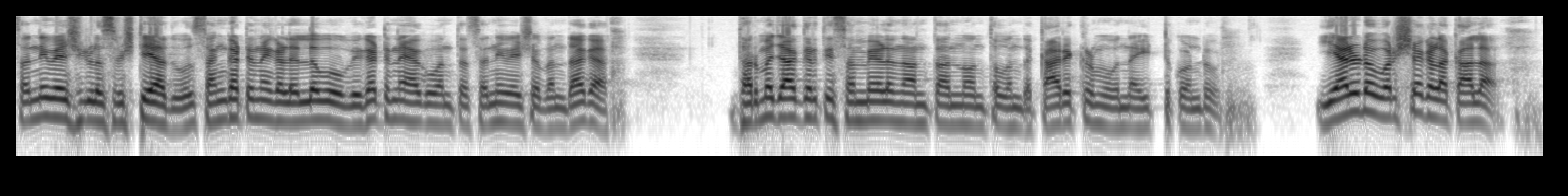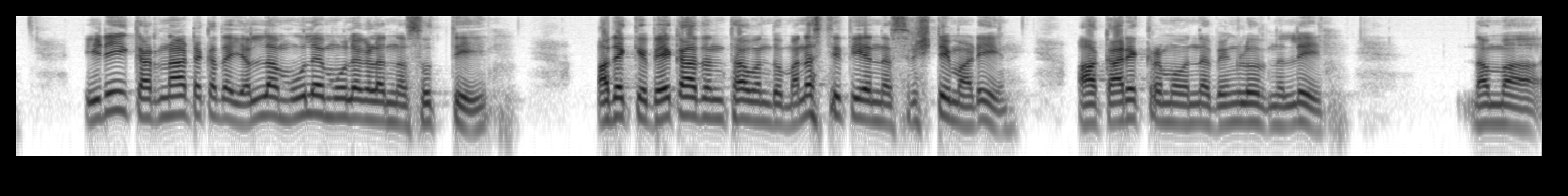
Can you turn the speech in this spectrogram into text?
ಸನ್ನಿವೇಶಗಳು ಸೃಷ್ಟಿಯಾದವು. ಸಂಘಟನೆಗಳೆಲ್ಲವೂ ವಿಘಟನೆ ಆಗುವಂಥ ಸನ್ನಿವೇಶ ಬಂದಾಗ ಧರ್ಮ ಜಾಗೃತಿ ಸಮ್ಮೇಳನ ಅಂತ ಅನ್ನುವಂಥ ಒಂದು ಕಾರ್ಯಕ್ರಮವನ್ನು ಇಟ್ಟುಕೊಂಡು ಎರಡು ವರ್ಷಗಳ ಕಾಲ ಇಡೀ ಕರ್ನಾಟಕದ ಎಲ್ಲ ಮೂಲೆ ಮೂಲೆಗಳನ್ನು ಸುತ್ತಿ ಅದಕ್ಕೆ ಬೇಕಾದಂಥ ಒಂದು ಮನಸ್ಥಿತಿಯನ್ನು ಸೃಷ್ಟಿ ಮಾಡಿ ಆ ಕಾರ್ಯಕ್ರಮವನ್ನು ಬೆಂಗಳೂರಿನಲ್ಲಿ ನಮ್ಮ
